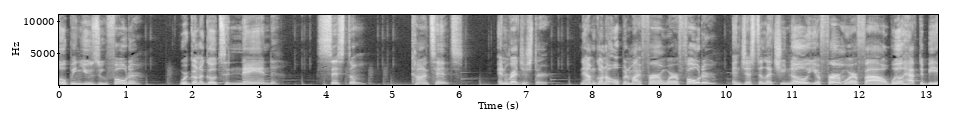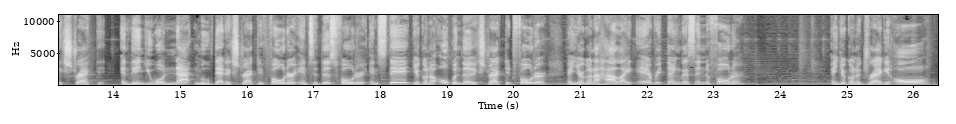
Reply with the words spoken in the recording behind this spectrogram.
open Yuzu folder, we're gonna go to NAND, System, Contents, and Registered. Now I'm gonna open my firmware folder and just to let you know, your firmware file will have to be extracted and then you will not move that extracted folder into this folder. Instead, you're gonna open the extracted folder and you're gonna highlight everything that's in the folder and you're gonna drag it all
